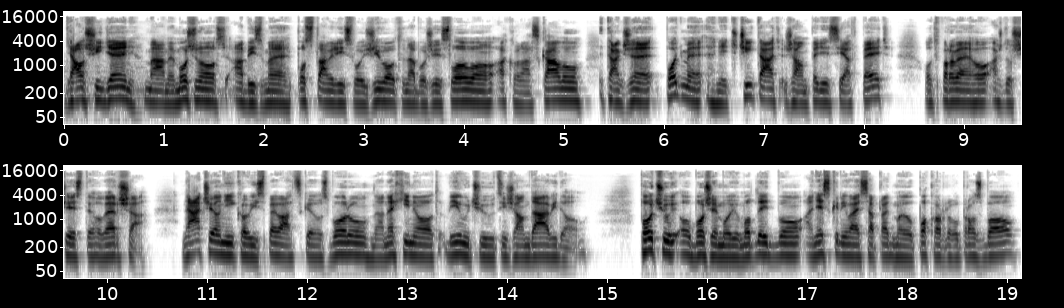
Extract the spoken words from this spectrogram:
Ďalší deň máme možnosť, aby sme postavili svoj život na Božie slovo ako na skalu. Takže poďme hneď čítať Žalm 55 od 1. až do 6. verša. Náčelníkovi speváckého zboru na Nechinot vyučujúci Žalm Dávidov. Počuj, o Bože, moju modlitbu a neskrývaj sa pred mojou pokornou prozbou.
